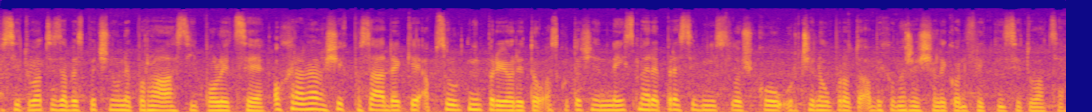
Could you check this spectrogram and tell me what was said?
situaci za bezpečnou neprohlásí policie. Ochrana našich posádek je absolutní prioritou a skutečně nejsme represivní složkou určenou pro to, abychom řešili konfliktní situace.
